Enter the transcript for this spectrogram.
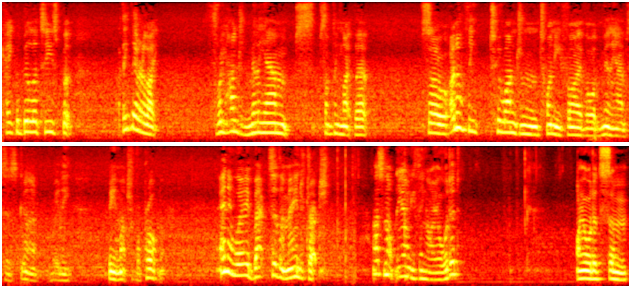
capabilities, but I think they're like 300 milliamps, something like that. So I don't think 225 odd milliamps is to really be much of a problem. Anyway, back to the main attraction. That's not the only thing I ordered. I ordered some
